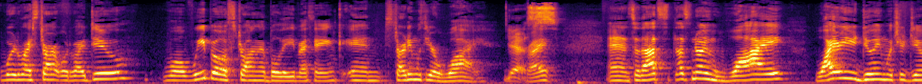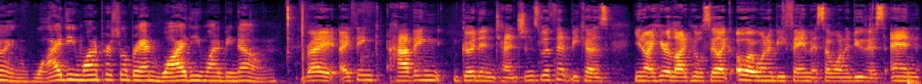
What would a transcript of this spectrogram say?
where do I start? What do I do? Well, we both strongly believe, I think, in starting with your why Yes. Right. And so that's that's knowing why why are you doing what you're doing? Why do you want a personal brand? Why do you want to be known? Right. I think having good intentions with it because, you know, I hear a lot of people say like, "Oh, I want to be famous. I want to do this." And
